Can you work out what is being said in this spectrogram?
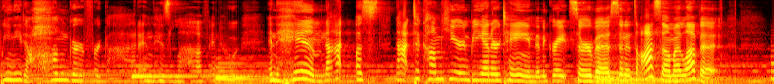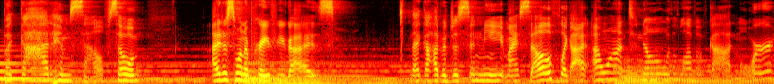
We need a hunger for God and his love and who and him not us not to come here and be entertained in a great service. And it's awesome. I love it. But God himself. So I just want to pray for you guys that God would just in me myself. Like I, I want to know the love of God more.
